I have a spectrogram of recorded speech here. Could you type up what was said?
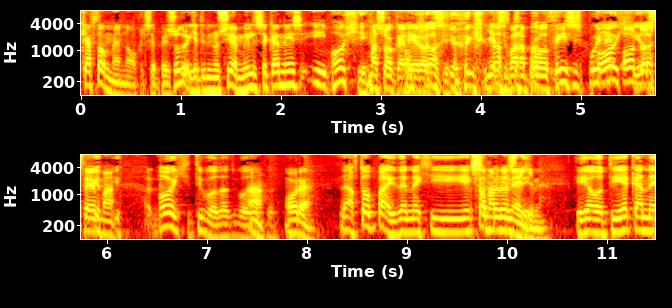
Και αυτό με ενόχλησε περισσότερο. Για την ουσία μίλησε κανείς ή Όχι. μας έκανε η Όχι, ερώτηση. όχι, όχι. Για τις επαναπροωθήσεις που είναι Όχι, όντως όχι, θέμα. όχι. Όχι, τίποτα. τίποτα. Α, ωραία. Αυτό πάει, δεν έχει, έχει Σαν να μην ξεπεραστεί. έγινε. Ε, Ότι έκανε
